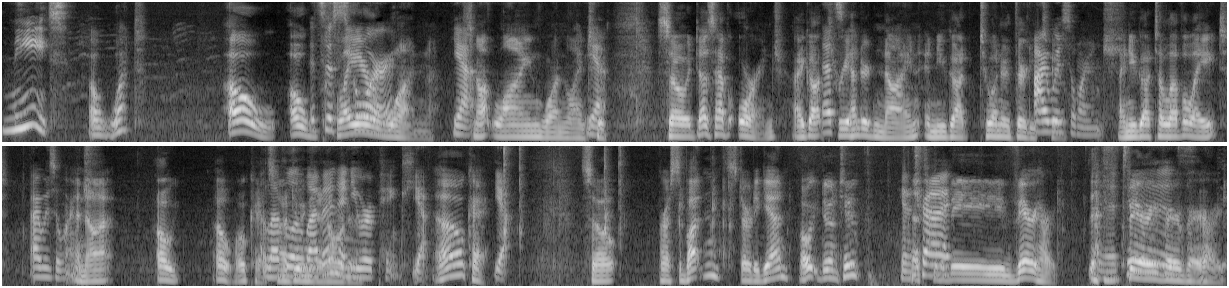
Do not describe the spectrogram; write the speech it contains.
Neat. Oh, what? Oh, oh, It's a player score. one. Yeah. It's not line one, line Yeah. two. So it does have orange. I got That's- 309 and you got 232. I was orange. And you got to level eight. I was orange. And I, oh, oh, okay. it's Level doing it in 11, and you were pink. Yeah. Oh, okay. Yeah. So press the button, start again. Oh, you're doing two? Gonna That's try. going to be very hard. Very, very, very hard.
